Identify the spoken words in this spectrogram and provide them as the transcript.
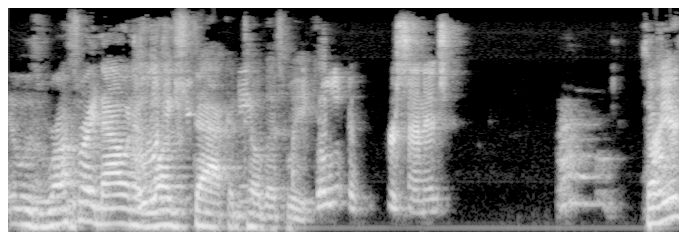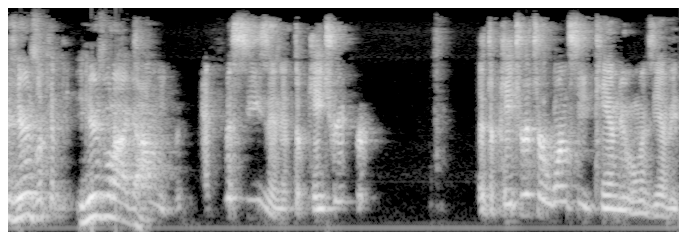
it was Russ right now, and it was Q- Dak until this week. Go look at percentage. So here, here's here's what I got. telling you, At the season, if the Patriots, if the Patriots are one seed, Cam Newton wins the MVP,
